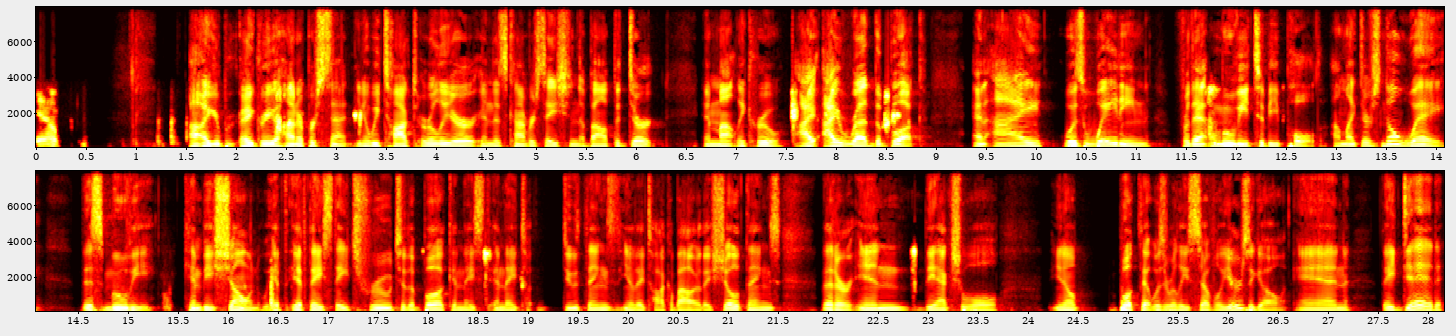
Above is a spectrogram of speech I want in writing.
you know? I, I agree 100%. You know, we talked earlier in this conversation about the dirt in Motley Crue. I, I read the book and I was waiting for that movie to be pulled. I'm like, there's no way this movie can be shown if if they stay true to the book and they and they t- do things you know they talk about or they show things that are in the actual you know book that was released several years ago and they did.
